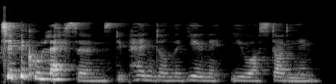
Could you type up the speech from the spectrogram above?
Typical lessons depend on the unit you are studying.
